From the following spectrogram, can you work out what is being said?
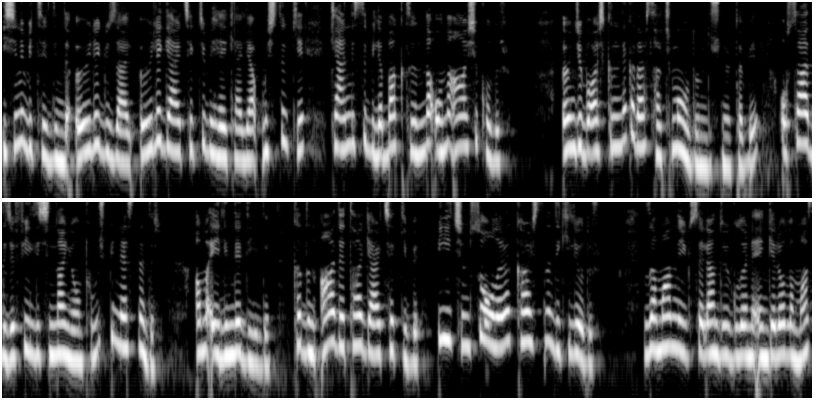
İşini bitirdiğinde öyle güzel, öyle gerçekçi bir heykel yapmıştır ki kendisi bile baktığında ona aşık olur. Önce bu aşkın ne kadar saçma olduğunu düşünür tabii. O sadece fil dişinden yontulmuş bir nesnedir. Ama elinde değildir. Kadın adeta gerçek gibi bir içim su olarak karşısına dikiliyordur. Zamanla yükselen duygularına engel olamaz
